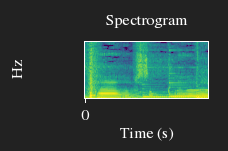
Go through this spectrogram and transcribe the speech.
Have some fun.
